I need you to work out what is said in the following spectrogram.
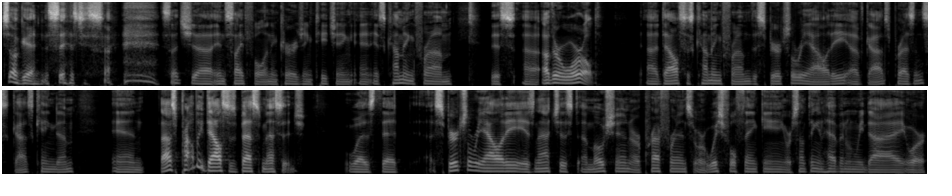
So good. It's just such uh, insightful and encouraging teaching, and it's coming from this uh, other world. Uh, Dallas is coming from the spiritual reality of God's presence, God's kingdom, and that's probably Dallas's best message. Was that uh, spiritual reality is not just emotion or preference or wishful thinking or something in heaven when we die or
